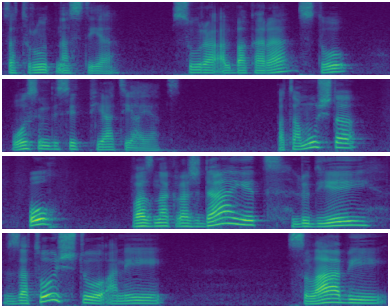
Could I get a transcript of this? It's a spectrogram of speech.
затрудностия. Сура Аль-Бакара, 185 аят. Потому что Бог вознаграждает людей за то, что они слабы,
